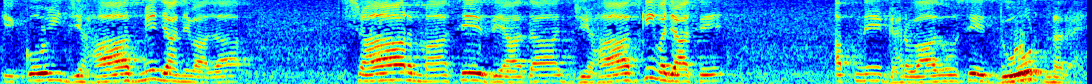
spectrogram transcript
کہ کوئی جہاد میں جانے والا چار ماہ سے زیادہ جہاد کی وجہ سے اپنے گھر والوں سے دور نہ رہے۔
